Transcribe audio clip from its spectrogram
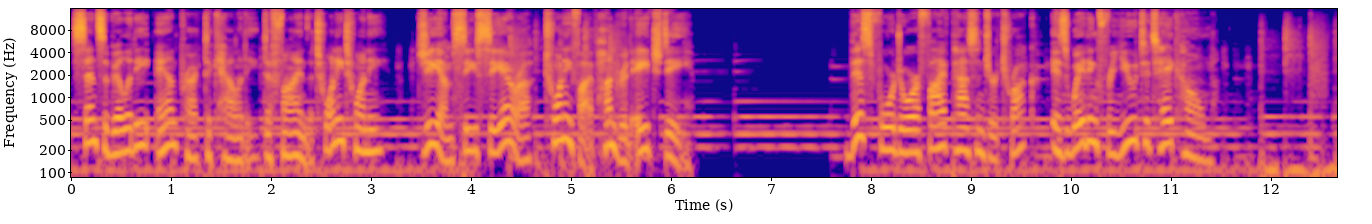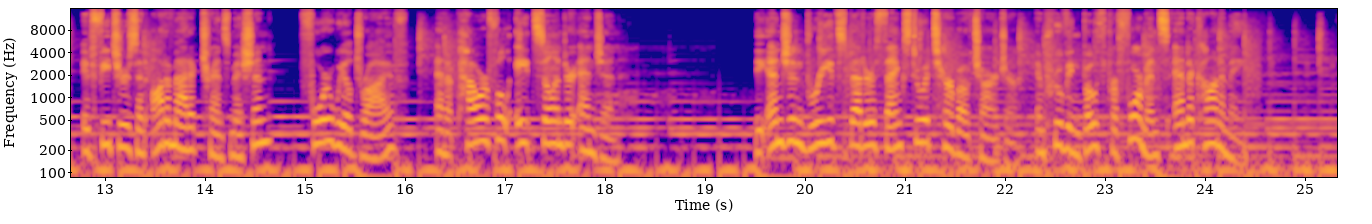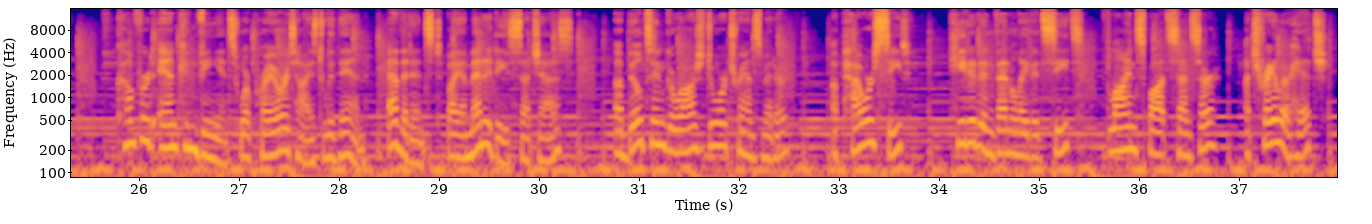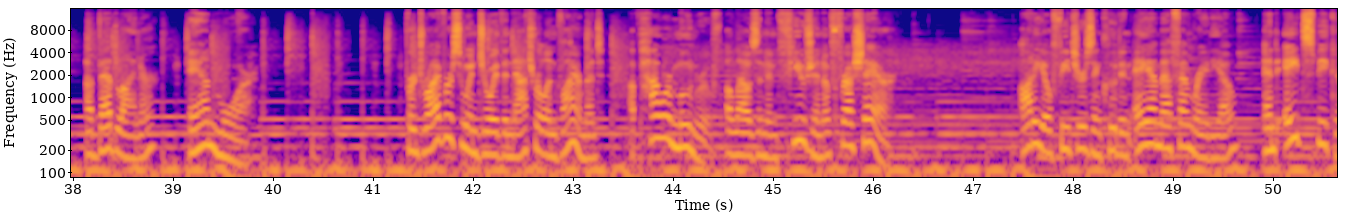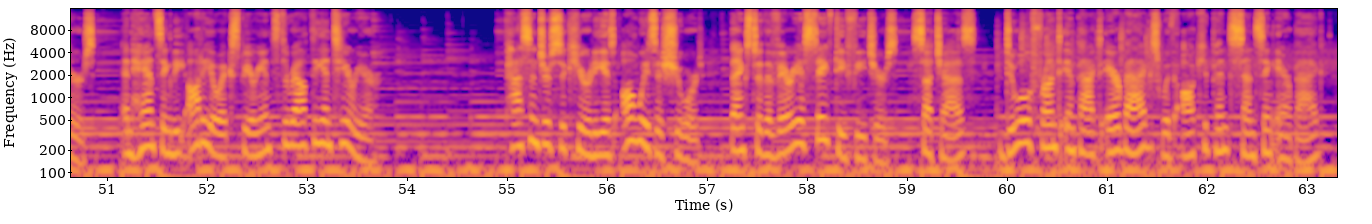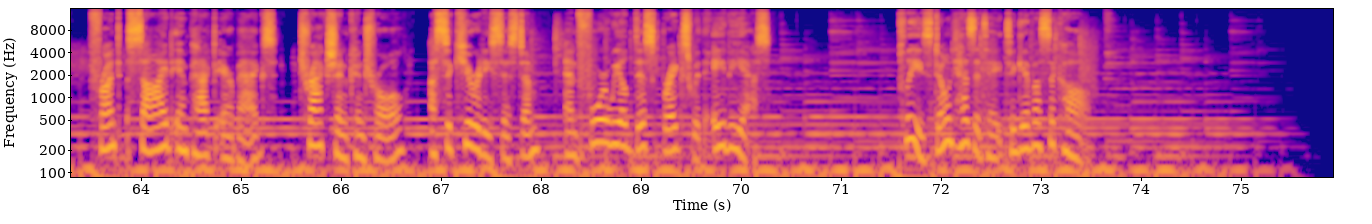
Sensibility and practicality define the 2020 GMC Sierra 2500 HD. This four-door, five-passenger truck is waiting for you to take home. It features an automatic transmission, four-wheel drive, and a powerful eight-cylinder engine. The engine breathes better thanks to a turbocharger, improving both performance and economy. Comfort and convenience were prioritized within, evidenced by amenities such as a built-in garage door transmitter, a power seat, heated and ventilated seats, blind spot sensor, a trailer hitch, a bed liner, and more. For drivers who enjoy the natural environment, a power moonroof allows an infusion of fresh air. Audio features include an AM-FM radio and eight speakers, enhancing the audio experience throughout the interior. Passenger security is always assured thanks to the various safety features such as dual front impact airbags with occupant sensing airbag, front side impact airbags, traction control, a security system, and four-wheel disc brakes with ABS. Please don't hesitate to give us a call.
